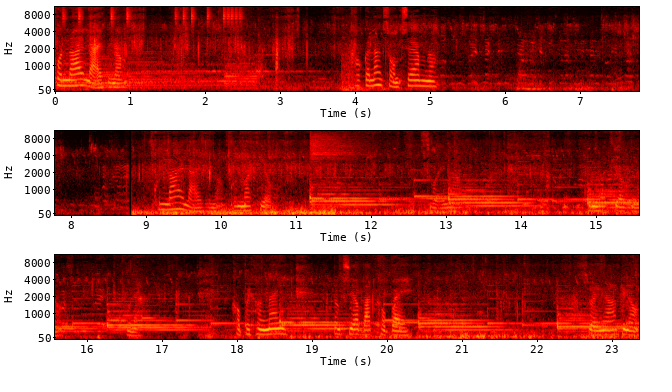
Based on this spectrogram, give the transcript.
คนร้ายหลายพี่น้อง เขากำลังสอมแซมเนาะ คนร้ายหลายพี่น้อง คนมาเที่ยว เขาไปข้างใน ต้องเสียบัตรเข้าไป สวยงามพี่น้อง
